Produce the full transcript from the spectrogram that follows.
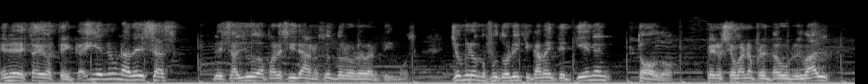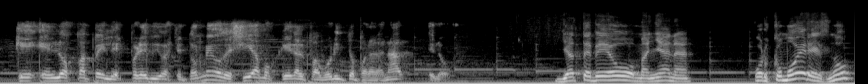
en el Estadio Azteca. Y en una de esas les ayuda para decir, ah, nosotros lo revertimos. Yo creo que futbolísticamente tienen todo, pero se van a enfrentar a un rival que en los papeles previos a este torneo decíamos que era el favorito para ganar el oro. Ya te veo mañana, por cómo eres, ¿no?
